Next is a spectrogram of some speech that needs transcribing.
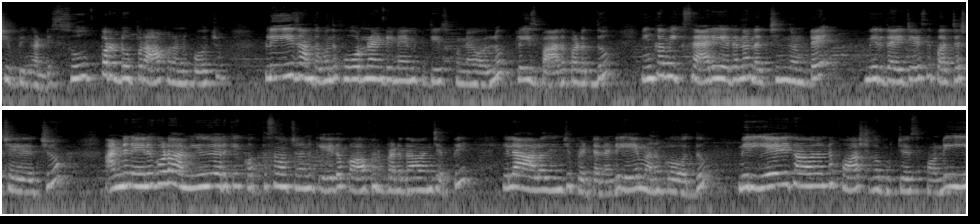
షిప్పింగ్ అండి. సూపర్ డూపర్ ఆఫర్ అనుకోవచ్చు. ప్లీజ్ అంతకుముందు ఫోర్ నైంటీ నైన్కి తీసుకునే వాళ్ళు ప్లీజ్ బాధపడద్దు. ఇంకా మీకు శారీ ఏదైనా నచ్చిందంటే మీరు దయచేసి పర్చేస్ చేయొచ్చు. అండ్ నేను కూడా ఆ న్యూ ఇయర్కి కొత్త సంవత్సరానికి ఏదో ఒక ఆఫర్ పెడదామని చెప్పి ఇలా ఆలోచించి పెట్టానండి. ఏమనుకోవద్దు. మీరు ఏది కావాలన్నా ఫాస్ట్గా బుక్ చేసుకోండి. ఈ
